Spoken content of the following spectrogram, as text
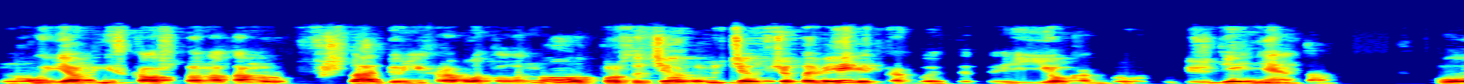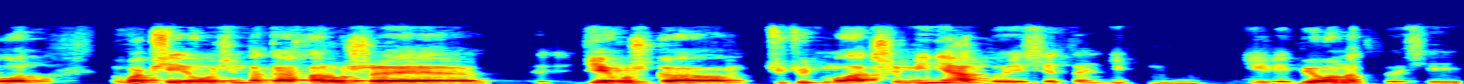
Ну, я бы не сказал, что она там в штабе у них работала, но просто человек, ну, человек в что-то верит, как бы, это ее как бы убеждение там вот. Вообще очень такая хорошая девушка, чуть-чуть младше меня, то есть это не, не ребенок, то есть ей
